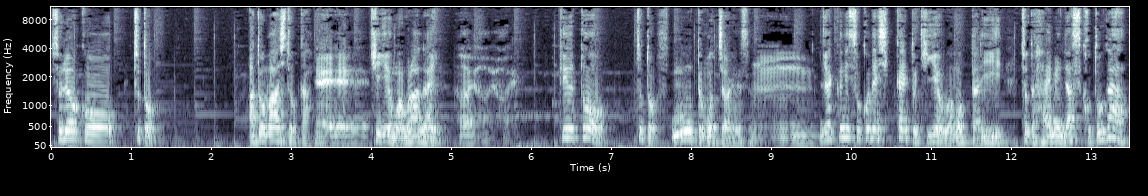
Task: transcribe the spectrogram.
それをこう、ちょっと、後回しとか、ええ期限を守らない。っはいはいはい。ていうと、ちょっと、うーんって思っちゃうわけですうよ。逆にそこでしっかりと期限を守ったり、ちょっと早めに出すことが。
